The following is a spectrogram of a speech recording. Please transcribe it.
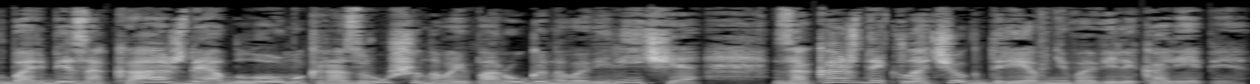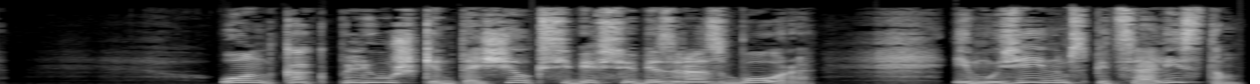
в борьбе за каждый обломок разрушенного и поруганного величия, за каждый клочок древнего великолепия. Он, как Плюшкин, тащил к себе все без разбора, и музейным специалистам,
